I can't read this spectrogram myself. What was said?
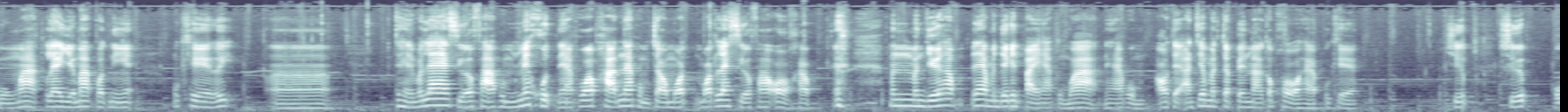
งงมากแร่เยอะมากวันนี้โอเคเฮ้ย จะเห็นว่าแร่เสือฟ้าผมไม่ขุดนะเพราะว่าพาร์ทหน้าผมจะเอามอดมอดแร่เสือฟ้าออกครับ มันมันเยอะครับแร่มันเยอะเกินไปครับผมว่านะครับผมเอาแต่อันที่มันจะเป็นมาก็พอครับโอเคชึบชึบโอ้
